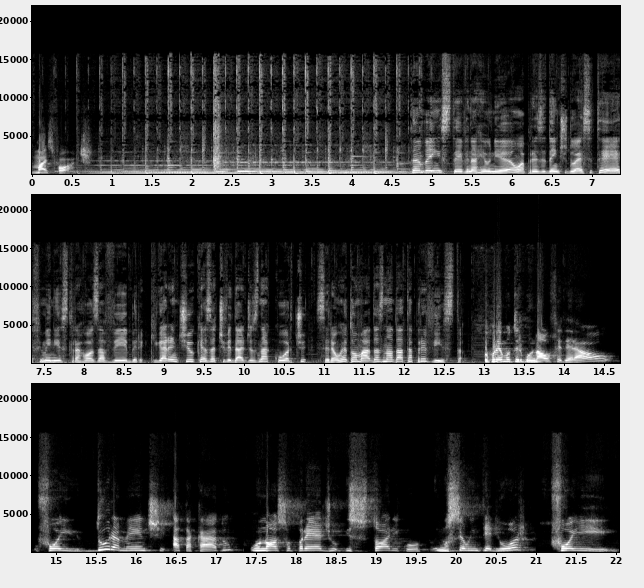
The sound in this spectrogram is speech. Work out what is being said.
mais forte. Também esteve na reunião a presidente do STF, ministra Rosa Weber, que garantiu que as atividades na corte serão retomadas na data prevista. O Supremo Tribunal Federal foi duramente atacado. O nosso prédio histórico no seu interior foi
